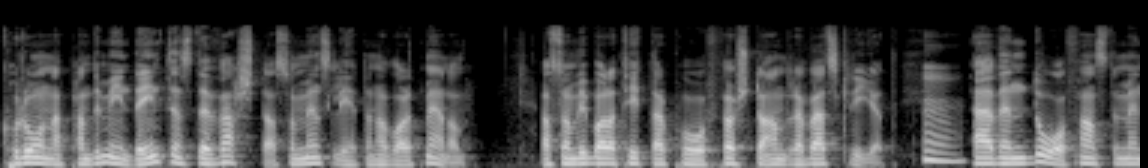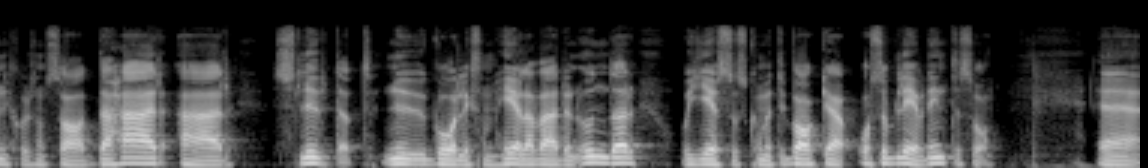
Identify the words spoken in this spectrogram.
coronapandemin, det är inte ens det värsta som mänskligheten har varit med om. Alltså om vi bara tittar på första och andra världskriget. Även då fanns det människor som sa att det här är slutet. Nu går liksom hela världen under och Jesus kommer tillbaka. Och så blev det inte så. Eh,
